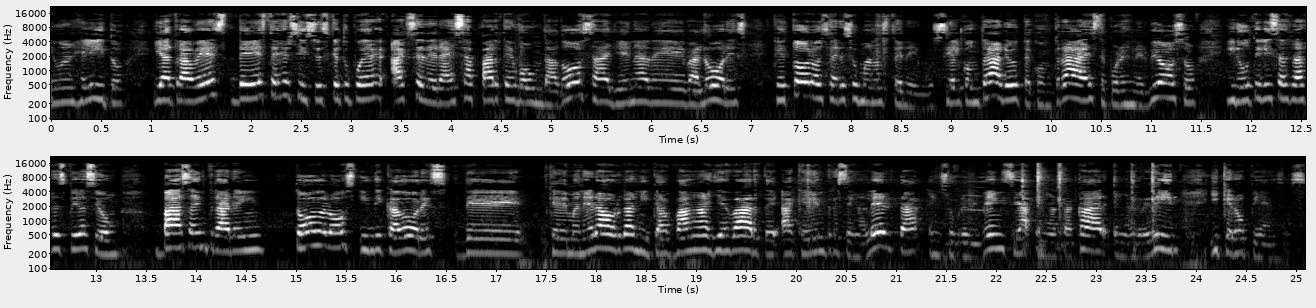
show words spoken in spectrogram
y un angelito. Y a través de este ejercicio es que tú puedes acceder a esa parte bondadosa, llena de valores que todos los seres humanos tenemos. Si al contrario te contraes, te pones nervioso y no utilizas la respiración, vas a entrar en todos los indicadores de que de manera orgánica van a llevarte a que entres en alerta, en sobrevivencia, en atacar, en agredir y que no pienses.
